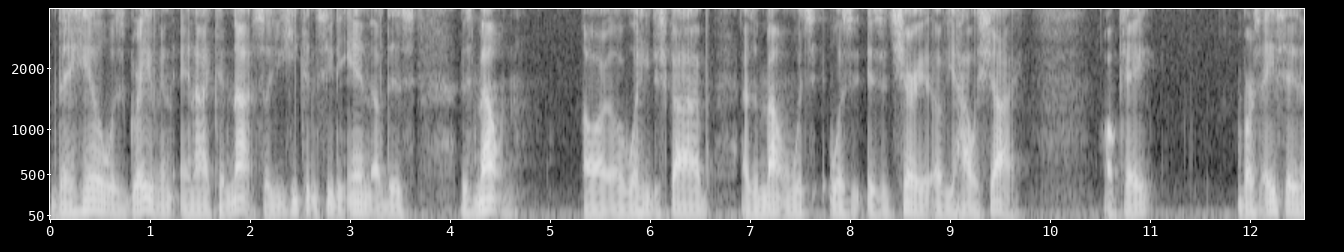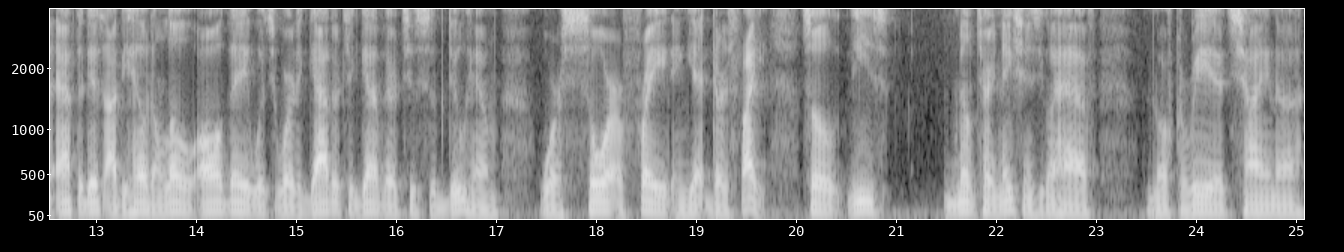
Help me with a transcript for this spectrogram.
the hill was graven, and I could not. So he couldn't see the end of this this mountain or, or what he described as a mountain, which was is a chariot of Yahweh Shai. Okay. Verse 8 says, And after this I beheld, and lo, all they which were to gather together to subdue him were sore afraid, and yet durst fight. So these military nations, you're going to have North Korea, China,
